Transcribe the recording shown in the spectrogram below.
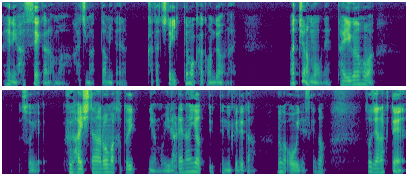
ヘンリー8世からまあ始まったみたいな形と言っても過言ではない。あっちはもうね、大陸の方は、そういう腐敗したローマカトリックにはもういられないよって言って抜け出たのが多いですけど、そうじゃなくて、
